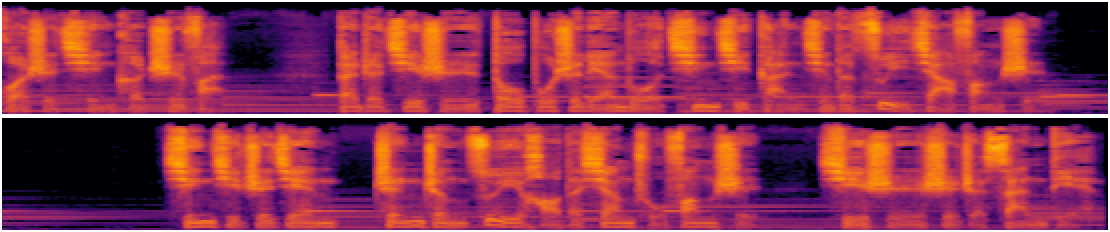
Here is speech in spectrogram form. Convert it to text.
或是请客吃饭，但这其实都不是联络亲戚感情的最佳方式。亲戚之间真正最好的相处方式，其实是这三点：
